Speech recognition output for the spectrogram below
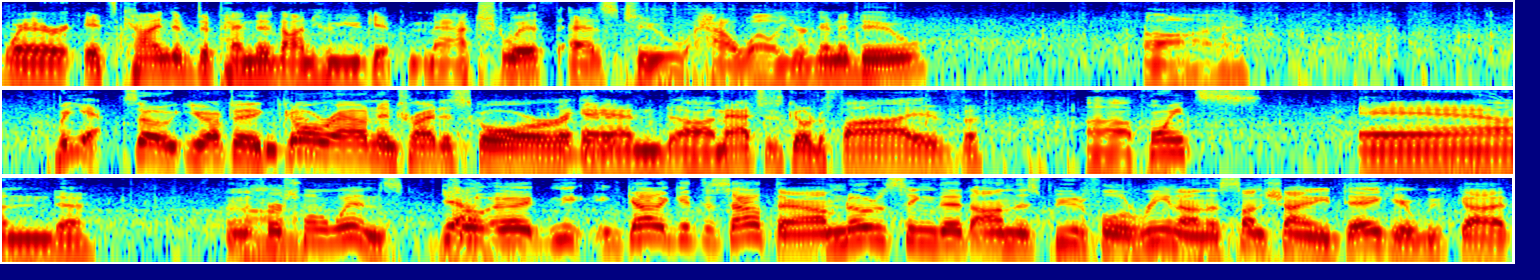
where it's kind of dependent on who you get matched with as to how well you're gonna do. Uh, but yeah, so you have to go around and try to score, I get it. and uh, matches go to five uh, points, and And the first one wins. yeah. So uh, gotta get this out there. I'm noticing that on this beautiful arena on the sunshiny day here, we've got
